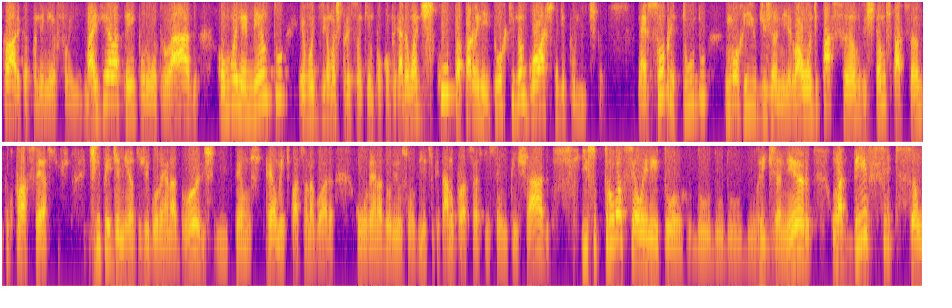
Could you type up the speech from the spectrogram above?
Claro que a pandemia foi. Mas ela tem, por outro lado, como elemento, eu vou dizer uma expressão aqui um pouco complicada, uma desculpa para o eleitor que não gosta de política. Né? Sobretudo no Rio de Janeiro, onde passamos, estamos passando por processos de impedimentos de governadores, e temos realmente passando agora com o governador Wilson Witzel, que está no processo de ser empichado, isso trouxe ao eleitor do, do, do, do, Rio de Janeiro uma decepção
